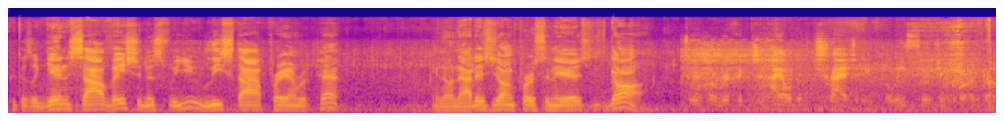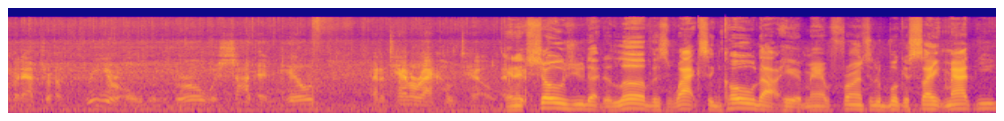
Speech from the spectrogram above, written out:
Because again, salvation is for you. Least I pray and repent. You know, now this young person here is gone. To a horrific child tragedy. Police searching for a gunman after a three-year-old little girl was shot and killed at a Tamarac hotel. And it shows you that the love is waxing cold out here, man. Referring to the book of St. Matthew,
